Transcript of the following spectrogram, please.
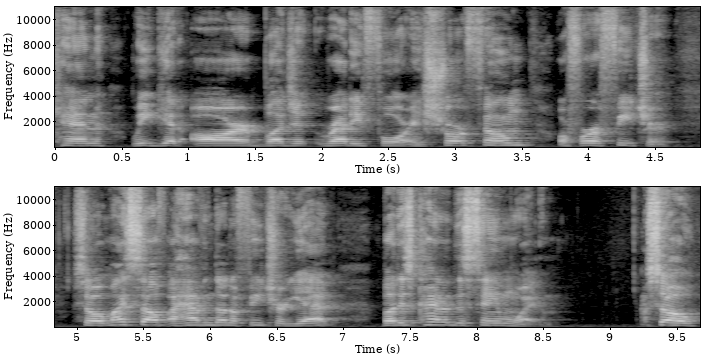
can we get our budget ready for a short film or for a feature? So myself, I haven't done a feature yet, but it's kind of the same way. So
